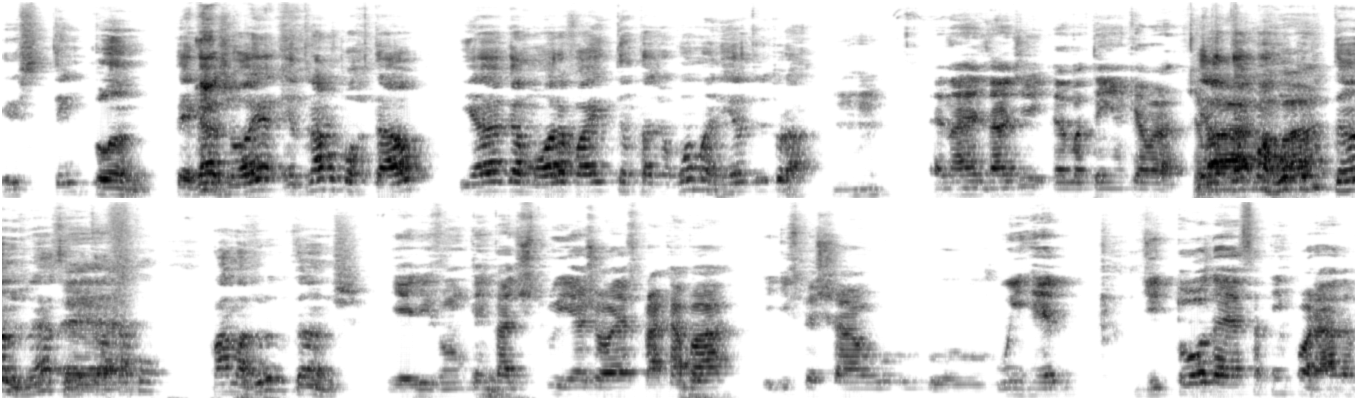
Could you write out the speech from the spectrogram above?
eles têm um plano. Pegar a joia, entrar no portal e a Gamora vai tentar de alguma maneira triturar. Uhum. É, na realidade, ela tem aquela. aquela ela tá com a lá, roupa do Thanos, né? Você vê É. que ela tá com, com a armadura do Thanos. E eles vão tentar destruir as joias para acabar e desfechar o, o, o enredo de toda essa temporada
